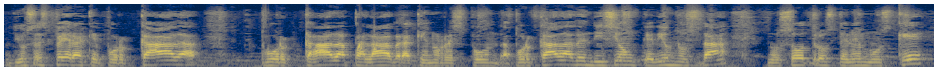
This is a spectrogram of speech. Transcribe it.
Dios espera que por cada por cada palabra que nos responda, por cada bendición que Dios nos da, nosotros tenemos que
